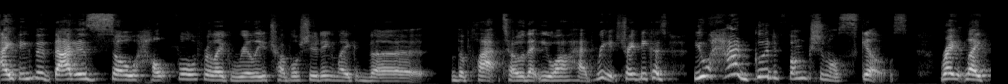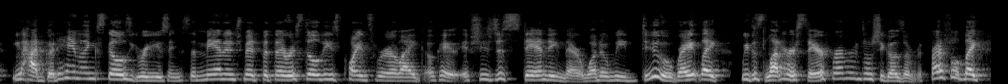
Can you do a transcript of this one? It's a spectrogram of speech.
I think that that is so helpful for like really troubleshooting like the, the plateau that you all had reached, right? Because you had good functional skills right? Like you had good handling skills, you were using some management, but there were still these points where like, okay, if she's just standing there, what do we do? Right? Like we just let her stare forever until she goes over the threshold. Like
